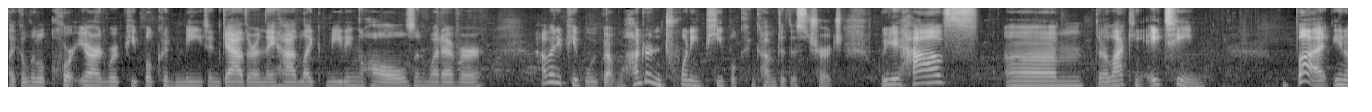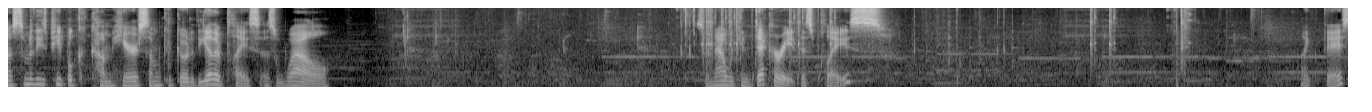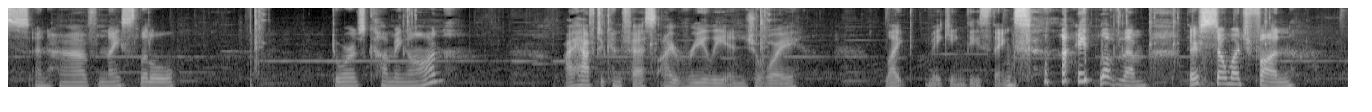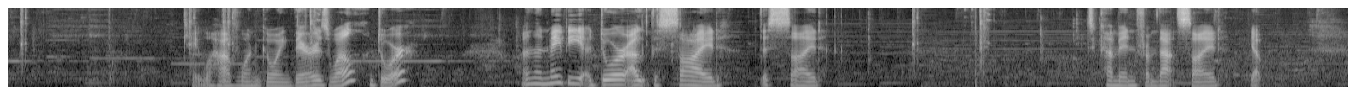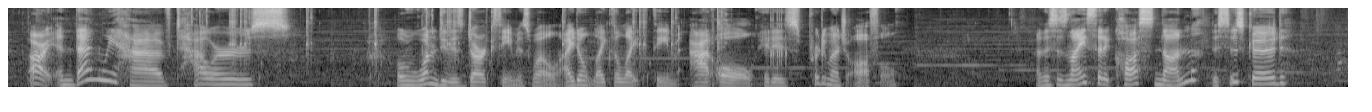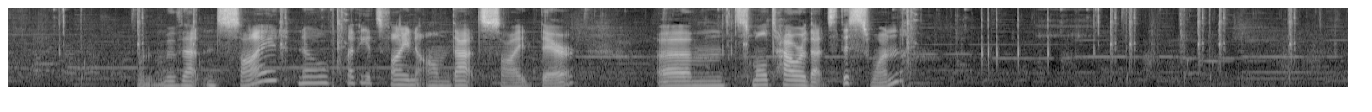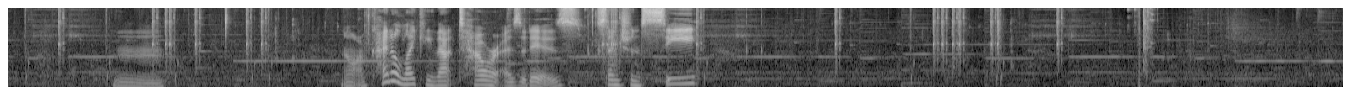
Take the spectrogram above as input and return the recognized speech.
like a little courtyard where people could meet and gather and they had like meeting halls and whatever. How many people? We've got 120 people can come to this church. We have, um, they're lacking 18. But, you know, some of these people could come here, some could go to the other place as well. So now we can decorate this place. Like this, and have nice little doors coming on. I have to confess, I really enjoy, like, making these things. I love them. They're so much fun. Okay, we'll have one going there as well. A door. And then maybe a door out the side. This side. To come in from that side. Yep. Alright, and then we have towers. We want to do this dark theme as well. I don't like the light theme at all. It is pretty much awful. And this is nice that it costs none. This is good. Want to move that inside? No, I think it's fine on that side there. Um, small tower, that's this one. Hmm. No, I'm kind of liking that tower as it is. Extension C.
